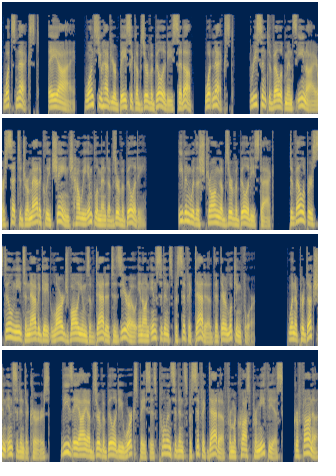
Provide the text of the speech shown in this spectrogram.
What's next? AI. Once you have your basic observability set up, what next? Recent developments in AI are set to dramatically change how we implement observability. Even with a strong observability stack, developers still need to navigate large volumes of data to zero in on incident specific data that they're looking for. When a production incident occurs, these AI observability workspaces pull incident specific data from across Prometheus, Grafana,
